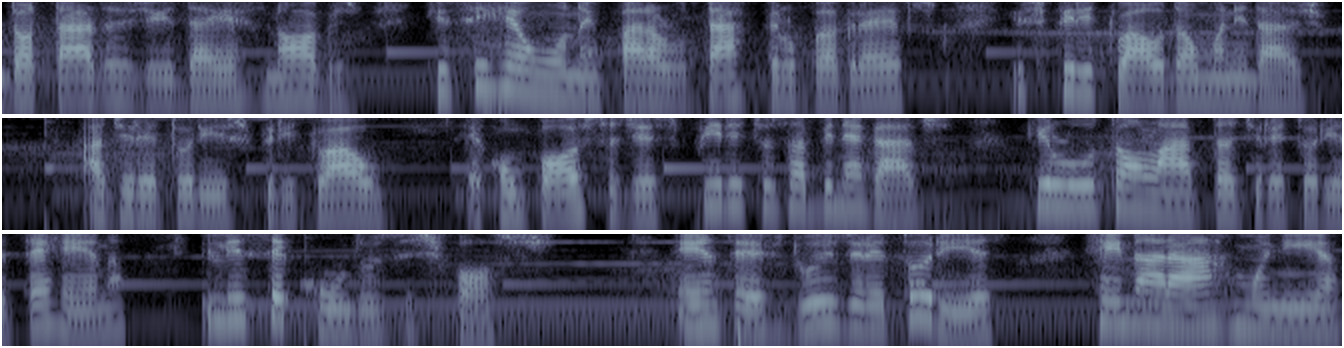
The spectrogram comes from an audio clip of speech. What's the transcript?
dotadas de ideias nobres, que se reúnem para lutar pelo progresso espiritual da humanidade. A diretoria espiritual é composta de espíritos abnegados que lutam ao lado da diretoria terrena e lhe secundam os esforços. Entre as duas diretorias reinará a harmonia,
